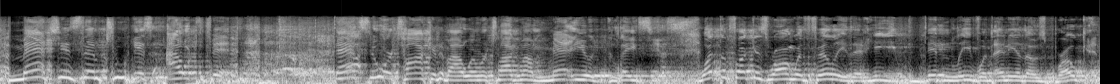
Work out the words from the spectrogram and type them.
matches them to his outfit. That's who we're talking about when we're talking about Matthew Yglesias. What the fuck is wrong with Philly that he didn't leave with any of those broken?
